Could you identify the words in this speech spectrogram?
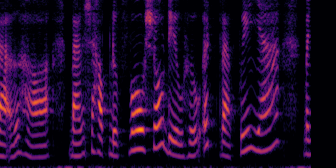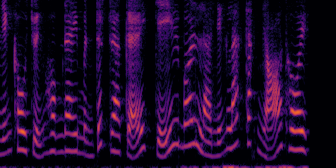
và ở họ, bạn sẽ học được vô số điều hữu ích và quý giá. Mà những câu chuyện hôm nay mình trích ra kể chỉ mới là những lát cắt nhỏ thôi.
